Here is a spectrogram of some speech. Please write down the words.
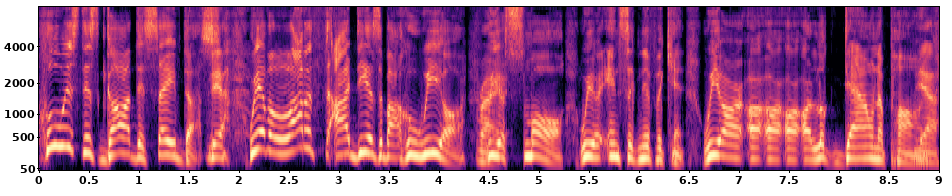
who is this God that saved us? Yeah. We have a lot of th- ideas about who we are. Right. We are small. We are insignificant. We are, are, are, are- are looked down upon. Yeah.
